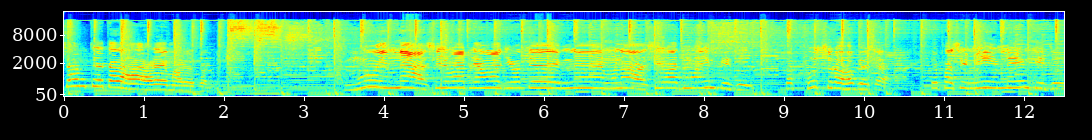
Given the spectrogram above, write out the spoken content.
ચામ તે તારા હારે માર્યો તને હું એમને આશીર્વાદ લેવા જો તે એમને મને આશીર્વાદમાં એમ કીધું કે ખુશ રહો બેટા. તો પછી મેં એમને એમ કીધું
